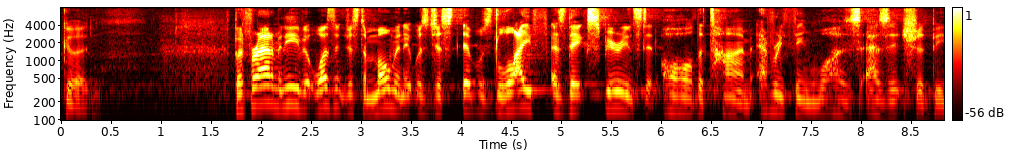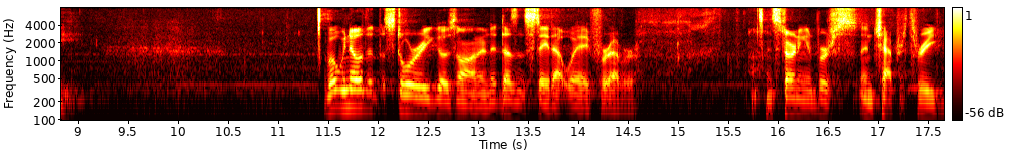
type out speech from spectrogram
good. But for Adam and Eve, it wasn't just a moment, it was just, it was life as they experienced it all the time. Everything was as it should be. But we know that the story goes on and it doesn't stay that way forever. And starting in verse in chapter 3,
